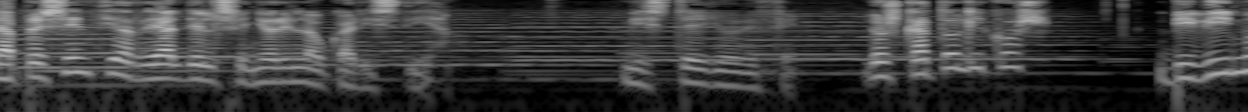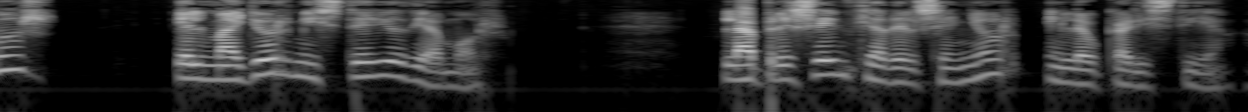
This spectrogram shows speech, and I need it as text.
La presencia real del Señor en la Eucaristía. Misterio de fe. Los católicos vivimos el mayor misterio de amor. La presencia del Señor en la Eucaristía,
